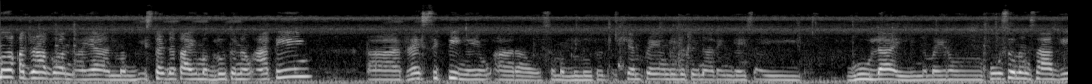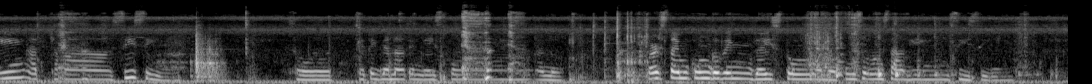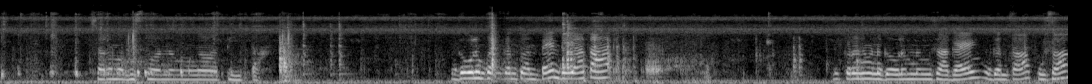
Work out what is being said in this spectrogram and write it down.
Mga ka-dragon, ayan, mag-start na tayo magluto ng ating ah, recipe ngayong araw. So magluluto, syempre ang lulutuin natin guys ay gulay na mayroong puso ng saging at saka sisig. So titignan natin guys kung ano, first time kong gawin guys tong ano, puso ng saging sisig. Sana magustuhan ng mga tita. Nag-uulam ka ng ganito ante, hindi yata. Hindi ka na naman nag-aulam ng sagay, ganta, pusa.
